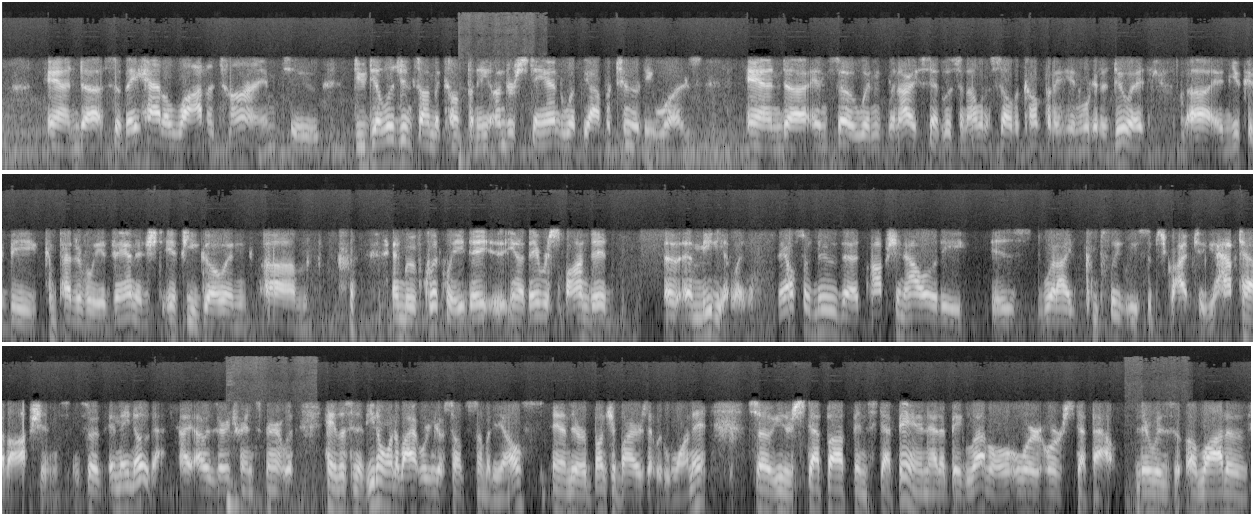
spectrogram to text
And uh, so they had a lot of time to do diligence on the company, understand what the opportunity was, and uh, and so when when I said, listen, I want to sell the company and we're going to do it, uh, and you could be competitively advantaged if you go and um, and move quickly. They you know they responded uh, immediately. They also knew that optionality is what I completely subscribe to. You have to have options, and so and they know that. I, I was very transparent with, hey, listen, if you don't want to buy it, we're going to go sell it to somebody else, and there are a bunch of buyers that would want it. So either step up and step in at a big level, or or step out. There was a lot of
